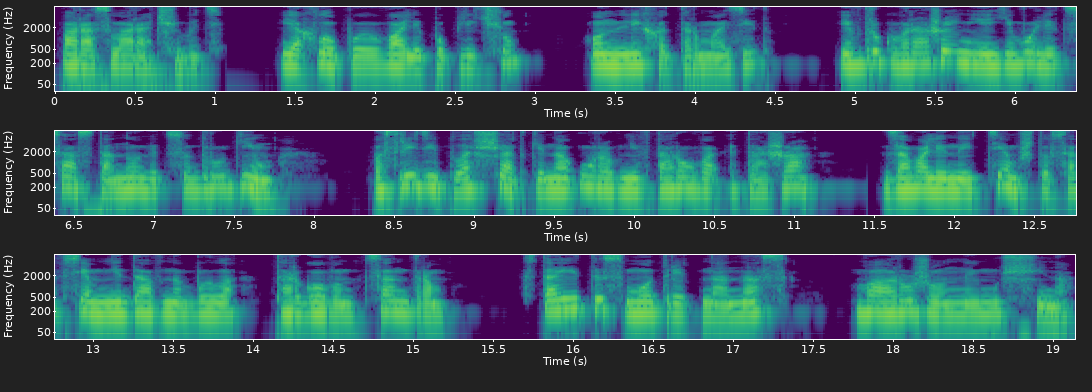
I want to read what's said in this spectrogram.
Пора сворачивать. Я хлопаю Вали по плечу, он лихо тормозит, и вдруг выражение его лица становится другим. Посреди площадки на уровне второго этажа, заваленный тем, что совсем недавно было торговым центром, стоит и смотрит на нас вооруженный мужчина.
